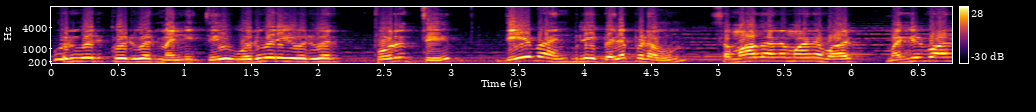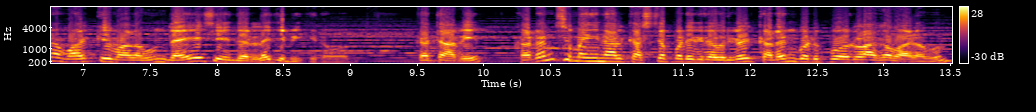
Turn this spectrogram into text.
ஒருவருக்கொருவர் மன்னித்து ஒருவரை ஒருவர் பொறுத்து தேவ அன்பிலே பலப்படவும் சமாதானமான வாழ் மகிழ்வான வாழ்க்கை வாழவும் தயவு செய்தல்ல ஜெபிக்கிறோம். கத்தாவே கடன் சுமையினால் கஷ்டப்படுகிறவர்கள் கடன் கொடுப்பவர்களாக வாழவும்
